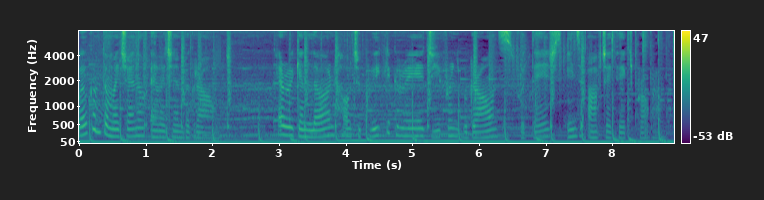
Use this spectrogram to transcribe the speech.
Welcome to my channel MHM Background. Here you can learn how to quickly create different backgrounds footage in the After Effects program.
